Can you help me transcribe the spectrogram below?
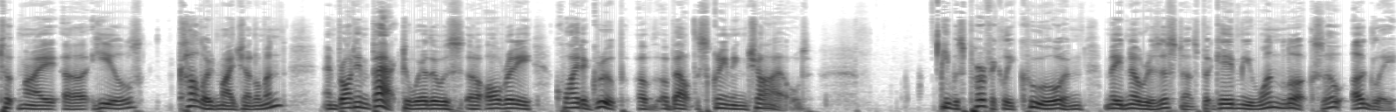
took my uh, heels, collared my gentleman, and brought him back to where there was uh, already quite a group of, about the screaming child. He was perfectly cool and made no resistance, but gave me one look so ugly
